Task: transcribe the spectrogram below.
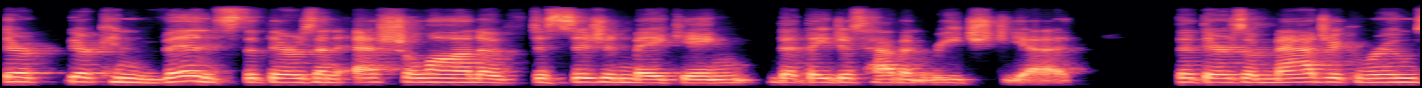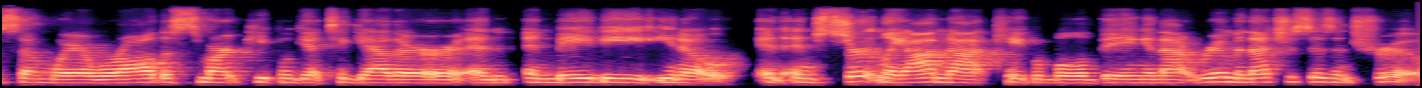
they're they're convinced that there's an echelon of decision making that they just haven't reached yet. That there's a magic room somewhere where all the smart people get together and and maybe you know and, and certainly i'm not capable of being in that room and that just isn't true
